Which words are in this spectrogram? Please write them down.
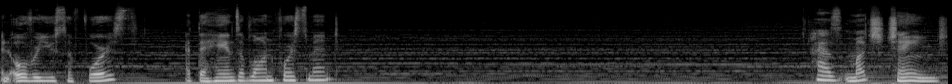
an overuse of force? at the hands of law enforcement? Has much changed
